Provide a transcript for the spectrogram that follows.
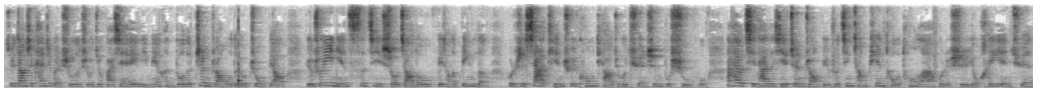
所以当时看这本书的时候就发现，哎，里面很多的症状我都有中标，比如说一年四季手脚都非常的冰冷，或者是夏天吹空调就会全身不舒服。那还有其他的一些症状，比如说经常偏头痛啦，或者是有黑眼圈。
